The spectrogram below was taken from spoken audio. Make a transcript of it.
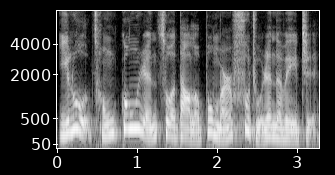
一路从工人做到了部门副主任的位置。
